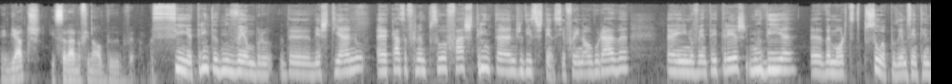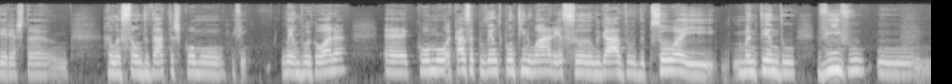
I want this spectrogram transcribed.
em meados e será no final de novembro. É? Sim, a 30 de novembro de, deste ano, a Casa Fernando Pessoa faz 30 anos de existência. Foi inaugurada em 93, no dia da morte de pessoa. Podemos entender esta hum, relação de datas como, enfim, lendo agora, eh, como a casa podendo continuar esse legado de pessoa e mantendo vivo o,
